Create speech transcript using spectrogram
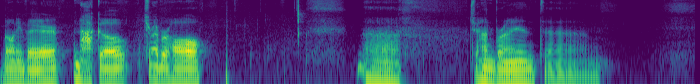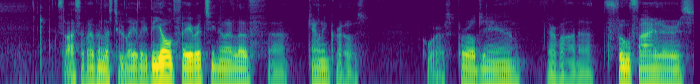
Bon Iver, Nahko, Trevor Hall, uh, John Bryant. Um, it's a lot of stuff I've been listening to lately. The old favorites, you know, I love uh, Counting Crows, of course, Pearl Jam, Nirvana, Foo Fighters.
